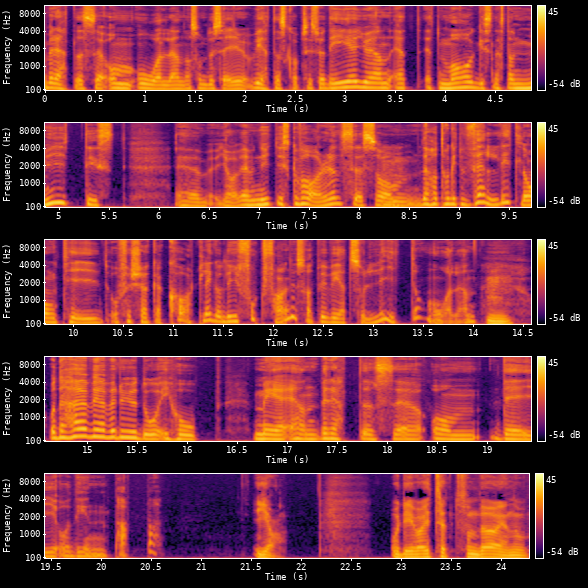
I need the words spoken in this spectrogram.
berättelse om ålen och som du säger vetenskapshistoria. Det är ju en, ett, ett magiskt, nästan mytiskt, eh, ja, en mytisk varelse som Mm. det har tagit väldigt lång tid att försöka kartlägga och det är ju fortfarande så att vi vet så lite om ålen. Mm. Och det här väver du ju då ihop med en berättelse om dig och din pappa. Ja. Och det var ett sätt från början att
